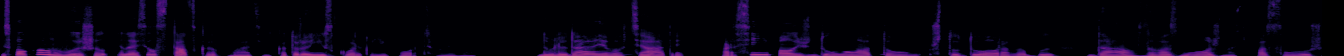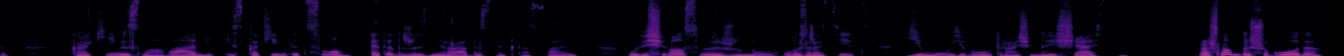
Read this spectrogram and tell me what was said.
Из полка он вышел и носил статское платье, которое нисколько не портило его. Наблюдая его в театре, Арсений Павлович думал о том, что дорого бы дал за возможность послушать, какими словами и с каким лицом этот жизнерадостный красавец увещевал свою жену возвратить ему его утраченное счастье. Прошло больше года,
